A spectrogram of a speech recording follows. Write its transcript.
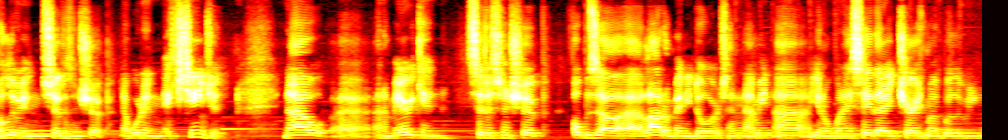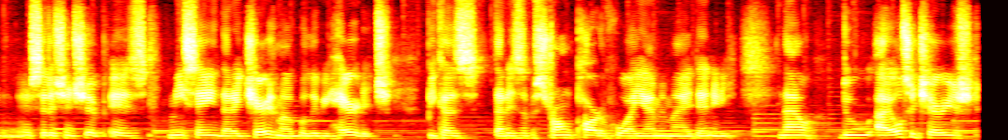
Bolivian citizenship. I wouldn't exchange it. Now, uh, an American citizenship opens a, a, lot of many doors. And I mean, uh, you know, when I say that I cherish my Bolivian citizenship, is me saying that I cherish my Bolivian heritage because that is a strong part of who I am and my identity. Now, do I also cherish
